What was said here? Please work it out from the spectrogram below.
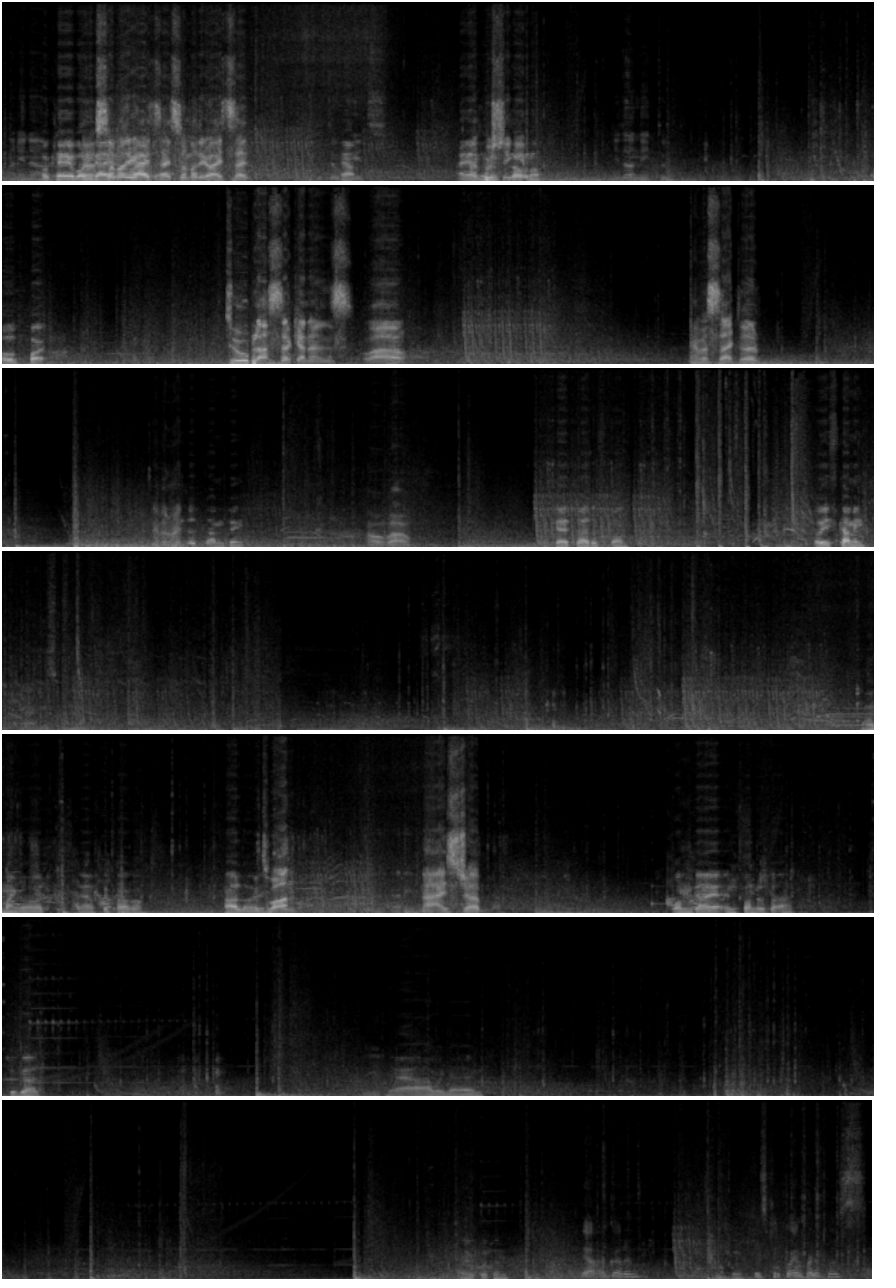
One Okay, base. one Uh, guy. somebody is right side. Somebody right side. Yeah. hits. I have I'm pushing him. exploder. You don't need to. Oh, por Two blaster cannons. Wow. I have a cycler. Never mind. did something. Oh wow. Okay, try to spawn. Oh, he's coming. Yeah, he's coming. Oh my god. They have the cargo. Hello. It's one. Kill the carrier. Nice job. One guy in front of us. Two guys. Yeah, we named. Oh, you got him? Yeah, I got him. Okay. There's people in front of us.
